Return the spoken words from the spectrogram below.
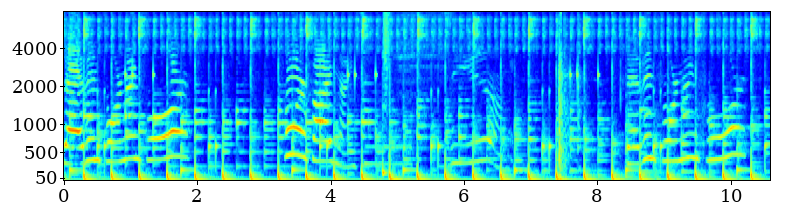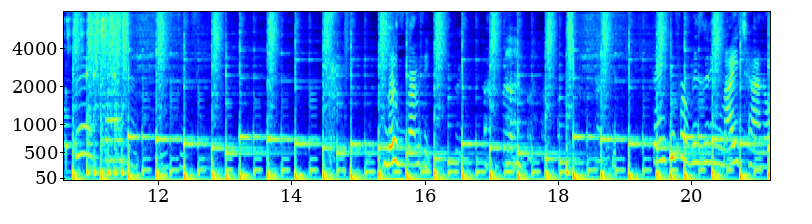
7 This is fantasy. Thank you for visiting my channel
